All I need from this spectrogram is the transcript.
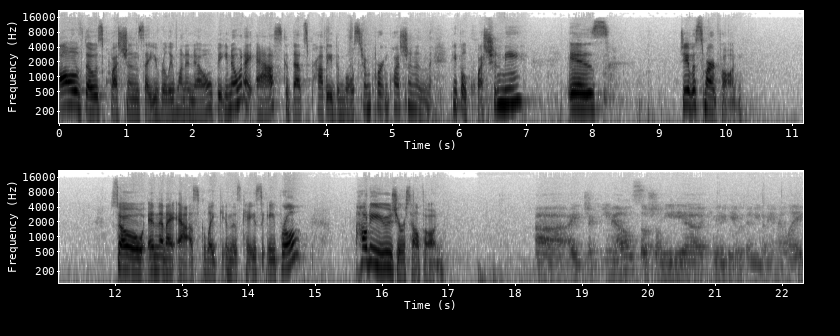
all of those questions that you really want to know. But you know what I ask? That's probably the most important question, and people question me is do you have a smartphone? So, and then I ask, like in this case, April, how do you use your cell phone? Uh, I check emails, social media, communicate with anybody in my life,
